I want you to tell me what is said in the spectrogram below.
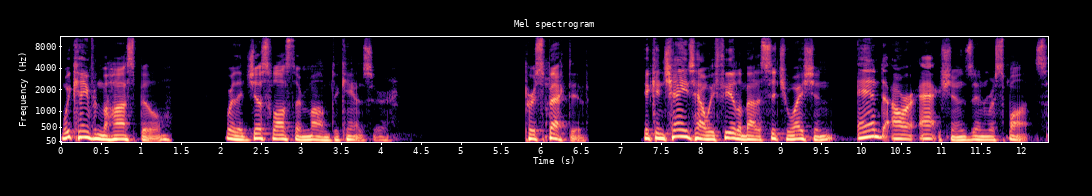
We came from the hospital where they just lost their mom to cancer. Perspective. It can change how we feel about a situation and our actions in response.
